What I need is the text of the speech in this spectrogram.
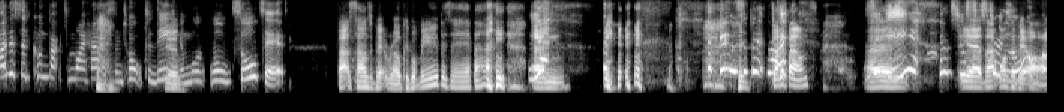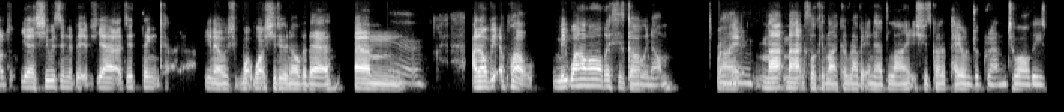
I just said, "Come back to my house and talk to Dean, and we'll we'll sort it." that sounds a bit ropey, but me Uber's here. Bye. Yeah. Um, it was a bit gotta bounce. Ziggy. Um, yeah, that was a bit odd. Yeah, she was in a bit of yeah. I did think, you know, what what's she doing over there? Um, Yeah. and I'll be well. Me, while all this is going on, right? Mm. Mark, Mark's looking like a rabbit in headlights. She's got to pay hundred grand to all these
